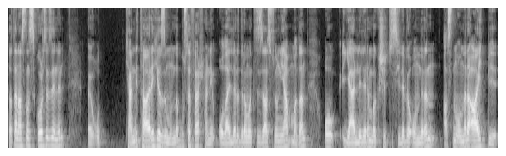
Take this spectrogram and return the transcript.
Zaten aslında Scorsese'nin e, o kendi tarih yazımında bu sefer hani olayları dramatizasyonu yapmadan o yerlilerin bakış açısıyla ve onların aslında onlara ait bir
